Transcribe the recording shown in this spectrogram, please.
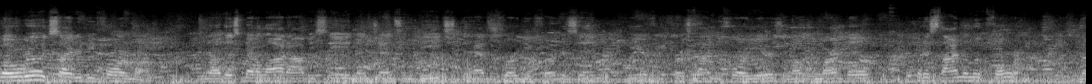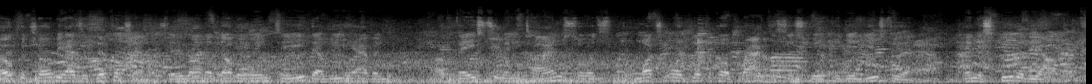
Well, we're really excited to be four and one. You know, this meant a lot, obviously, and then Jensen Beach to have the Fergie Ferguson here for the first time in four years, along with Martin Bowl. But it's time to look forward. You know, has a different challenge. They run a double wing tee that we haven't uh, faced too many times, so it's much more difficult practice this week to get used to that and the speed of the outlets.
